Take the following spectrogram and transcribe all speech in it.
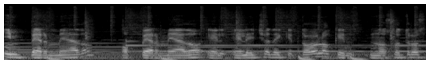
impermeado o permeado el, el hecho de que todo lo que nosotros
